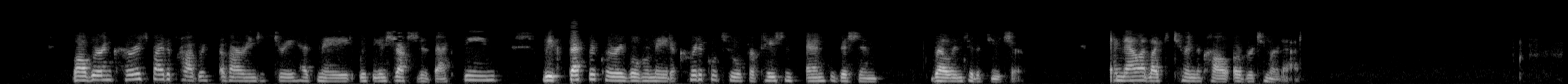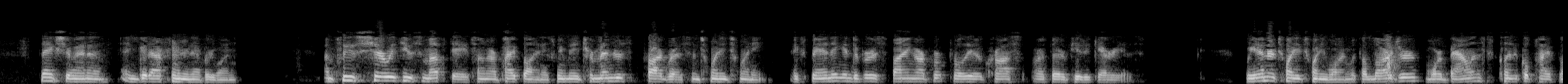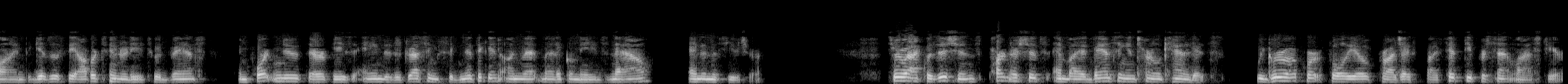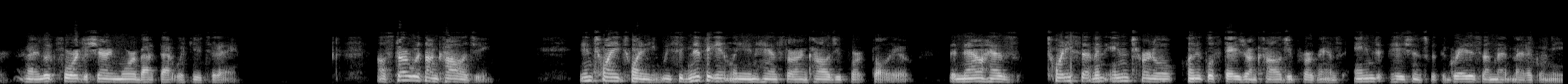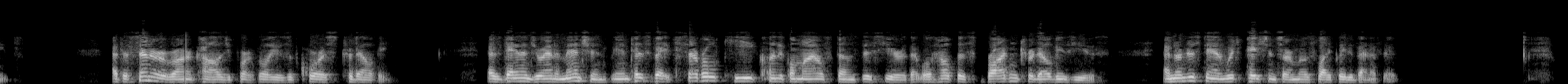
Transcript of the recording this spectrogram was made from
While we're encouraged by the progress our industry has made with the introduction of vaccines, we expect VEKLURY will remain a critical tool for patients and physicians well into the future. And now I'd like to turn the call over to Merdad. Thanks, Johanna, and good afternoon, everyone. I'm pleased to share with you some updates on our pipeline as we made tremendous progress in 2020, expanding and diversifying our portfolio across our therapeutic areas. We enter 2021 with a larger, more balanced clinical pipeline that gives us the opportunity to advance important new therapies aimed at addressing significant unmet medical needs now and in the future. Through acquisitions, partnerships, and by advancing internal candidates, we grew our portfolio of projects by 50% last year, and I look forward to sharing more about that with you today. I'll start with oncology. In 2020, we significantly enhanced our oncology portfolio that now has 27 internal clinical-stage oncology programs aimed at patients with the greatest unmet medical needs. At the center of our oncology portfolio is, of course, TRODELVY. As Dan and Johanna mentioned, we anticipate several key clinical milestones this year that will help us broaden TRODELVY's use and understand which patients are most likely to benefit.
